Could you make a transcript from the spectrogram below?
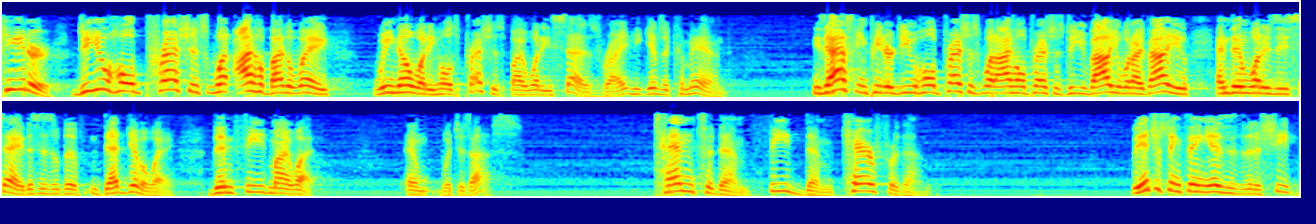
Peter, do you hold precious what I hold? By the way, we know what he holds precious by what he says, right? He gives a command. He's asking Peter, Do you hold precious what I hold precious? Do you value what I value? And then what does he say? This is the dead giveaway. Then feed my what? And which is us. Tend to them, feed them, care for them. The interesting thing is, is that a sheep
